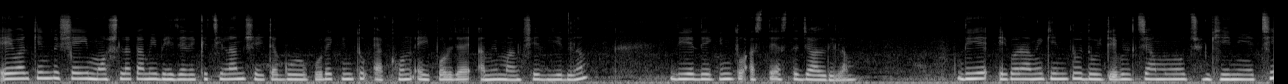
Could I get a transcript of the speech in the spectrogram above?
এবার কিন্তু সেই মশলাটা আমি ভেজে রেখেছিলাম, সেইটা গুঁড়ো করে কিন্তু এখন এই পর্যায়ে আমি মাংসে দিয়ে দিলাম। দিয়ে দিয়ে কিন্তু আস্তে আস্তে জাল দিলাম। দিয়ে এবার আমি কিন্তু দুই টেবিল চামচ ঘি নিয়েছি।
